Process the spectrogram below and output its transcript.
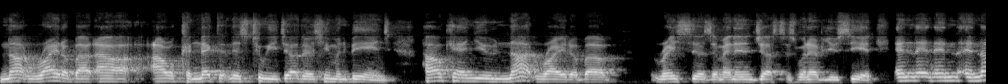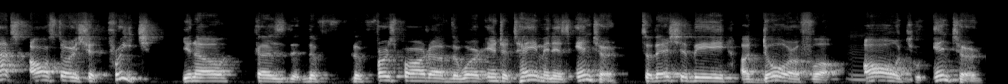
not write about our, our connectedness to each other as human beings? How can you not write about racism and injustice whenever you see it? And and and, and not all stories should preach, you know, because the, the, the first part of the word entertainment is enter. So there should be a door for mm. all to enter.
